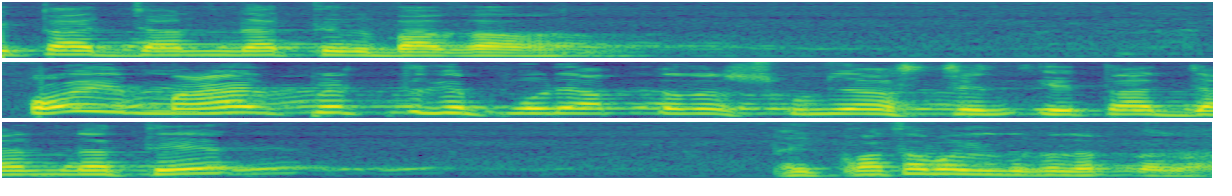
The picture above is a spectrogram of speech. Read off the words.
এটা জান্নাতের বাগান। ওই মায়ের পেট থেকে পড়ে আপনারা শুনে আসছেন, এটা জান্নাতের কথা বলেন দেখুন আপনারা।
